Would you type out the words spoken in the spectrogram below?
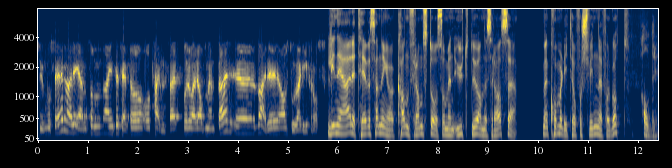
sumoseer være en som er interessert i å tegne seg for å være abonnent der, være av stor verdi for oss. Lineære TV-sendinger kan framstå som en utdøende rase, men kommer de til å forsvinne for godt? Aldri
